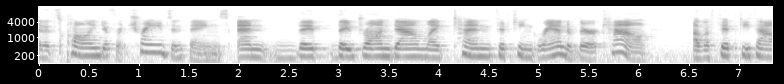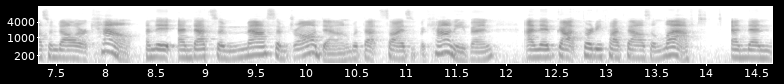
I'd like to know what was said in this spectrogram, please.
and it's calling different trades and things and they've they've drawn down like 10 15 grand of their account of a fifty thousand dollar account, and they and that's a massive drawdown with that size of account even, and they've got thirty five thousand left, and then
